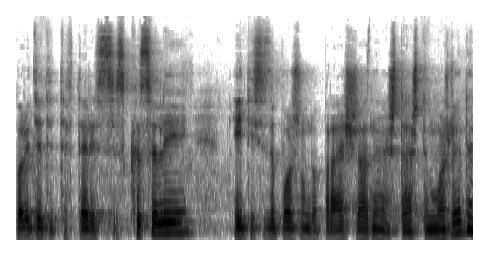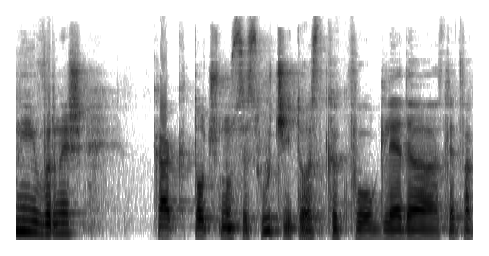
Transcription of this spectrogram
първите ти тефтери са се скъсали и ти си започнал да правиш разни неща. Ще може ли да ни върнеш как точно се случи, т.е. какво гледа, след това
